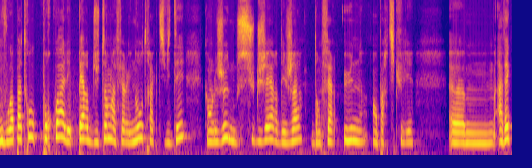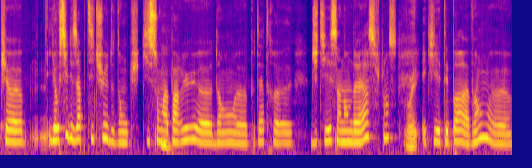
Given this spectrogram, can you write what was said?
on voit pas trop pourquoi aller perdre du temps à faire une autre activité quand le jeu nous suggère déjà d'en faire une en particulier. Euh, avec, euh, il y a aussi des aptitudes donc qui sont mm. apparues euh, dans peut-être GTA San Andreas, je pense, et qui n'étaient pas avant.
